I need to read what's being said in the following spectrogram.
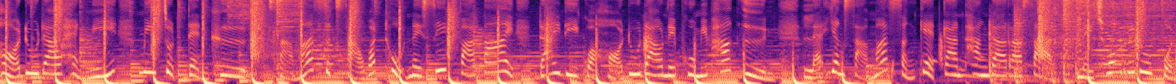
หอดูดาวแห่งนี้มีจุดเด่นคือ สามารถศึกษาวัตถุในซีกฟ้าใต้ ได้ดีกว่าหอดูดาวในภูมิภาคอื่น และยังสามารถสังเกตการทางดาราศาสตร์ ในช่วงฤดูฝน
